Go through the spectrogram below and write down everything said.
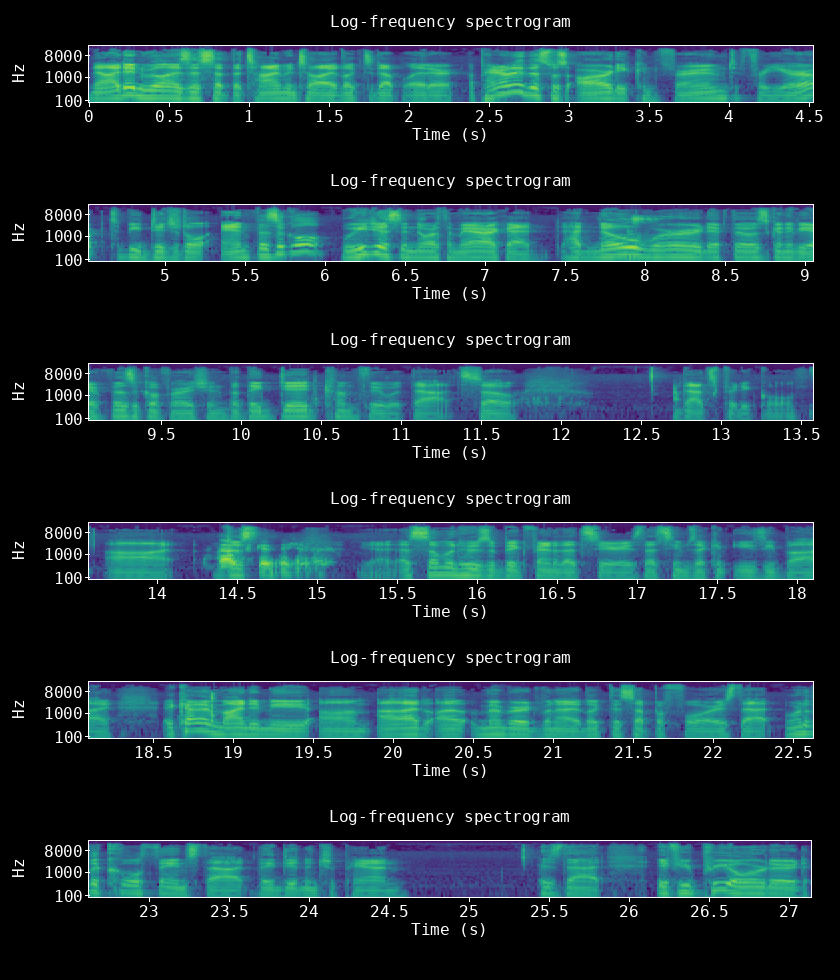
Now, I didn't realize this at the time until I looked it up later. Apparently, this was already confirmed for Europe to be digital and physical. We just in North America had, no word if there was going to be a physical version, but they did come through with that. So that's pretty cool. Uh, That's just- good to hear. yeah, as someone who's a big fan of that series, that seems like an easy buy. It kind of reminded me. Um, I, I remembered when I looked this up before is that one of the cool things that they did in Japan is that if you pre-ordered,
